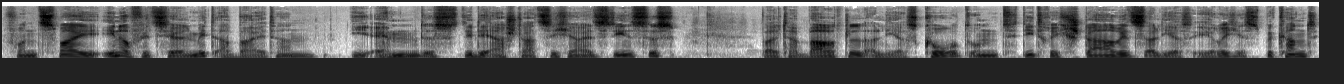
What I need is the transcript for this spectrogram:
Von zwei inoffiziellen Mitarbeitern, IM des DDR-Staatssicherheitsdienstes, Walter Bartel alias Kurt und Dietrich Staritz alias Erich ist bekannt,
